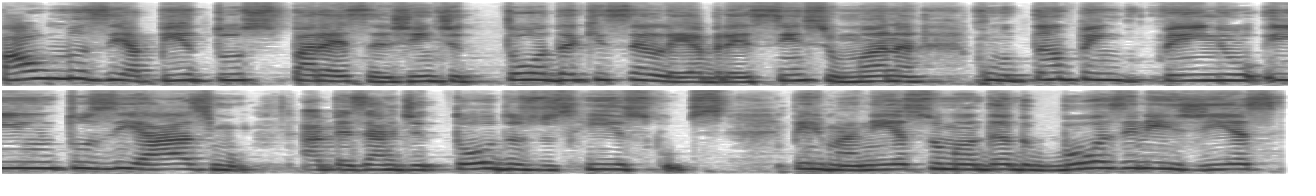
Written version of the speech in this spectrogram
palmas e apitos para essa gente toda que celebra a essência humana com tanto empenho e entusiasmo, apesar de todos os riscos. Permaneço mandando boas energias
